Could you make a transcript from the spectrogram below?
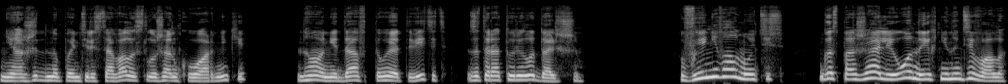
Неожиданно поинтересовалась служанка у Арники, но, не дав той ответить, затараторила дальше. «Вы не волнуйтесь, госпожа Леона их не надевала.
